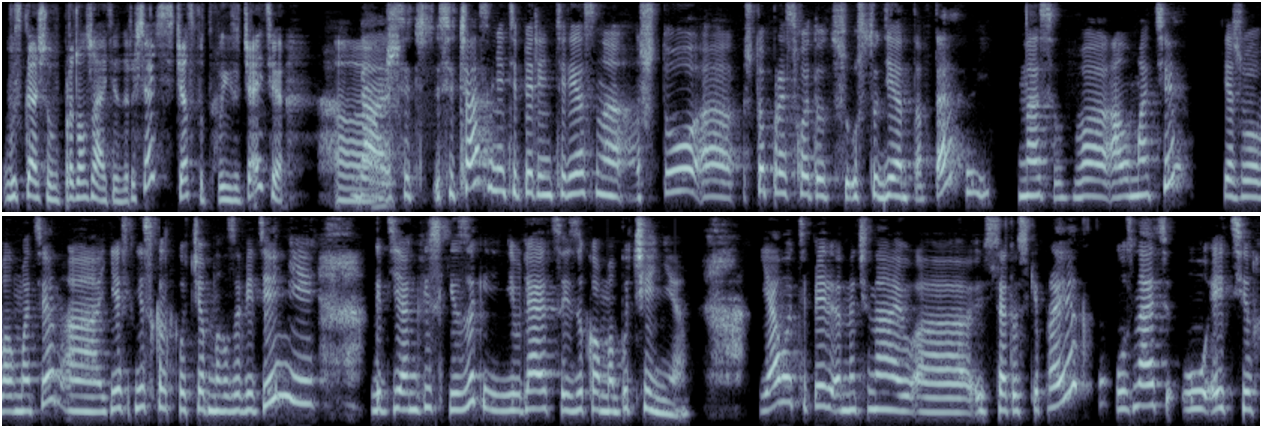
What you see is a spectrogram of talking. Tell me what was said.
вы сказали, что вы продолжаете изучать, сейчас вот вы изучаете. Да, а, сейчас мне теперь интересно, что, а, что происходит у студентов, да? У нас в Алмате, я живу в Алмате, а, есть несколько учебных заведений, где английский язык является языком обучения. Я вот теперь начинаю исследовательский проект, узнать у этих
